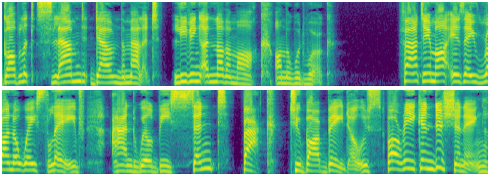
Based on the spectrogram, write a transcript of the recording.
Goblet slammed down the mallet, leaving another mark on the woodwork. Fatima is a runaway slave and will be sent back to Barbados for reconditioning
